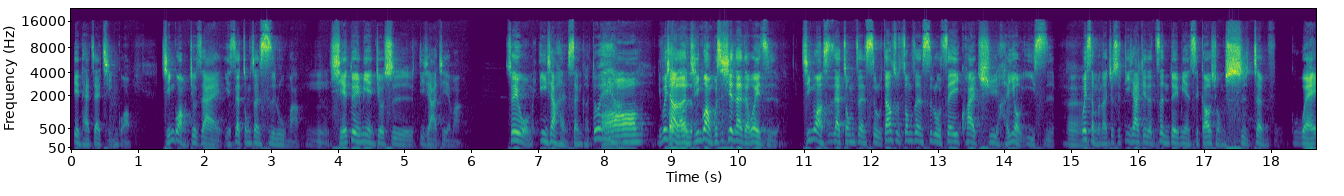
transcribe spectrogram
电台在景广，景广就在也是在中正四路嘛，嗯，斜对面就是地下街嘛，所以我们印象很深刻。对啊，你不晓得景广不是现在的位置。尽管是在中正四路，当初中正四路这一块区域很有意思，嗯、为什么呢？就是地下街的正对面是高雄市政府，古威，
